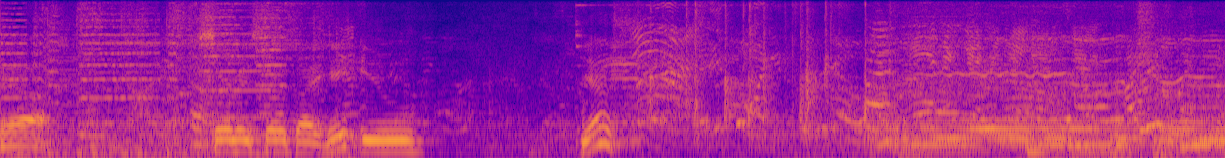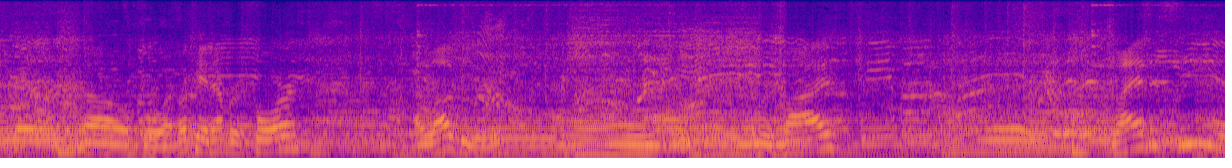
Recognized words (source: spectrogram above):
Yeah. Survey says I hate you. Yes. Boy. Okay, number four. I love you. Number five. Glad to see you.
